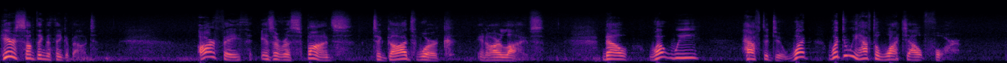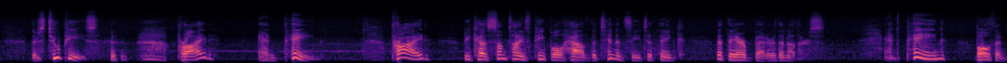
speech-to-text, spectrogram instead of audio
Here's something to think about our faith is a response to God's work in our lives. Now, what we have to do, what, what do we have to watch out for? There's two P's pride and pain. Pride, because sometimes people have the tendency to think that they are better than others. And pain, both in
